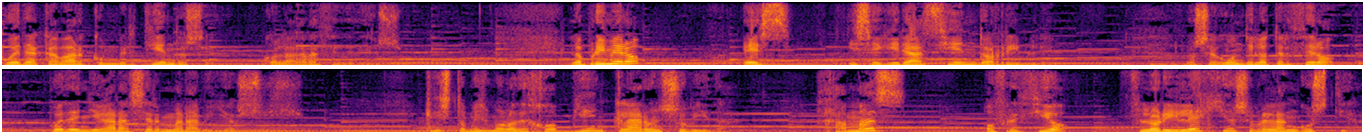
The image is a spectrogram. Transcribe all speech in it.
puede acabar convirtiéndose con la gracia de Dios. Lo primero es y seguirá siendo horrible. Lo segundo y lo tercero pueden llegar a ser maravillosos. Cristo mismo lo dejó bien claro en su vida. Jamás ofreció florilegio sobre la angustia.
